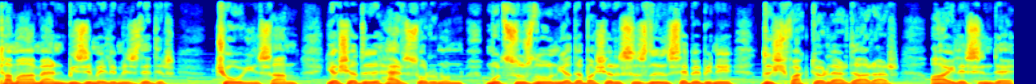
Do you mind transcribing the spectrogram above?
tamamen bizim elimizdedir. Çoğu insan yaşadığı her sorunun, mutsuzluğun ya da başarısızlığın sebebini dış faktörlerde arar. Ailesinde,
